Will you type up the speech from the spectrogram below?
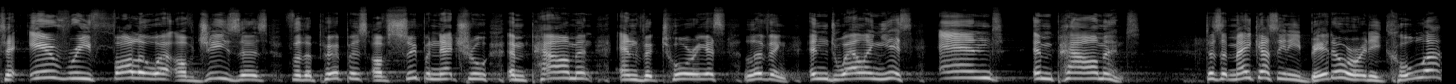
to every follower of Jesus for the purpose of supernatural empowerment and victorious living. Indwelling, yes, and empowerment. Does it make us any better or any cooler?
